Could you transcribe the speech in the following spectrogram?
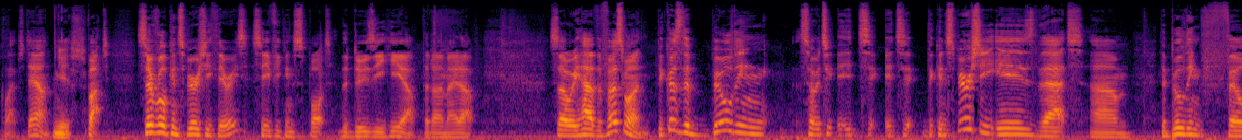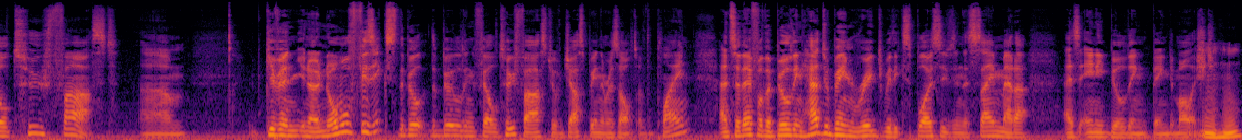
collapse down. Yes. But several conspiracy theories. See if you can spot the doozy here that I made up. So we have the first one because the building. So it's it's it's the conspiracy is that um, the building fell too fast. Um, given you know normal physics, the, buil- the building fell too fast to have just been the result of the plane, and so therefore the building had to have been rigged with explosives in the same manner as any building being demolished, Mhm.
